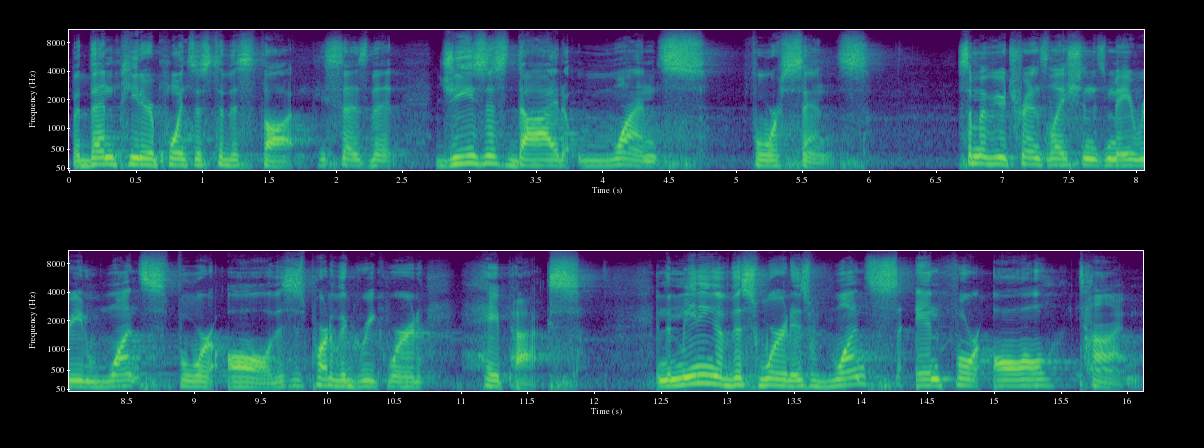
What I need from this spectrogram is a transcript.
But then Peter points us to this thought. He says that Jesus died once for sins. Some of your translations may read once for all. This is part of the Greek word hapax. And the meaning of this word is once and for all time.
